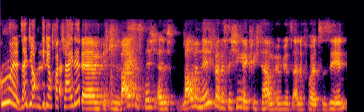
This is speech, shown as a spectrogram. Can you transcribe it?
cool. Seid ihr auch, geht ihr auch verkleidet? Ähm, ich weiß es nicht. Also ich glaube nicht, weil wir es nicht hingekriegt haben, irgendwie uns alle vorher zu sehen.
